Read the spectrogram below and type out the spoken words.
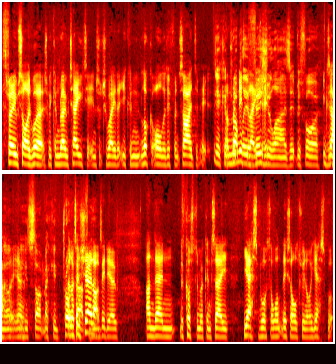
through SolidWorks, we can rotate it in such a way that you can look at all the different sides of it. You can properly visualise it. it. before exactly, you, know, yeah. you can start making And I can share that video, and then the customer can say, yes, but I want this altering, or yes, but,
